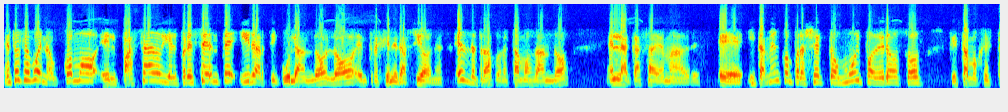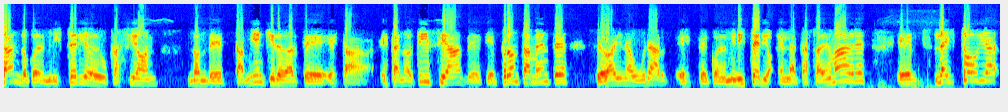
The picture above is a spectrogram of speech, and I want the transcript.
Entonces, bueno, cómo el pasado y el presente ir articulándolo entre generaciones. Ese es el trabajo que nos estamos dando en la Casa de Madres. Eh, y también con proyectos muy poderosos que estamos gestando con el Ministerio de Educación, donde también quiero darte esta, esta noticia de que prontamente se va a inaugurar este, con el Ministerio en la Casa de Madres eh, la historia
